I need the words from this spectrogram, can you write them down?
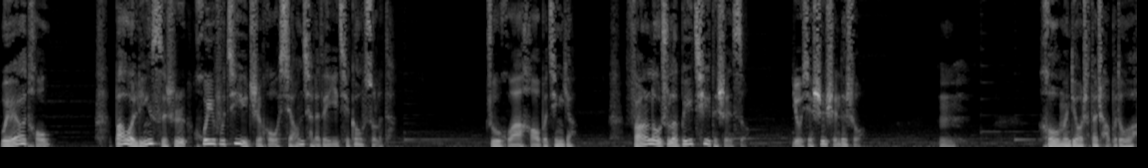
我摇摇头，把我临死时恢复记忆之后想起来的一切告诉了他。朱华毫不惊讶，反而露出了悲戚的神色，有些失神的说：“嗯，和我们调查的差不多，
